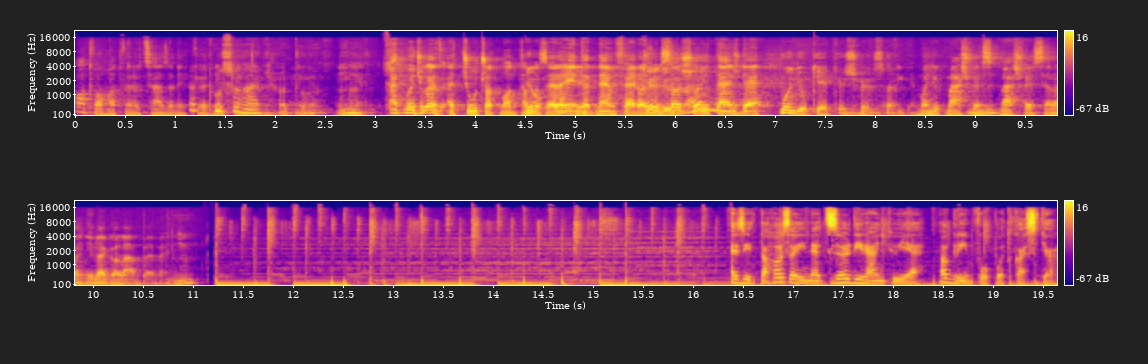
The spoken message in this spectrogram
60-65 százalék hát körül. 21 60. Igen. Hát mondjuk egy, egy csúcsot mondtam Jó, az elején, okay. tehát nem fel az Körül. összehasonlítás, de... Mondjuk két és félszer. Igen, mondjuk másfél, uh-huh. másfélszer annyi legalább bemegy. Uh-huh. Ez itt a Hazainet zöld iránytűje, a Greenfo podcastja.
